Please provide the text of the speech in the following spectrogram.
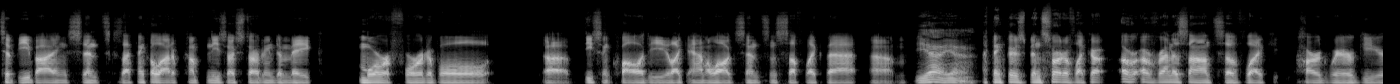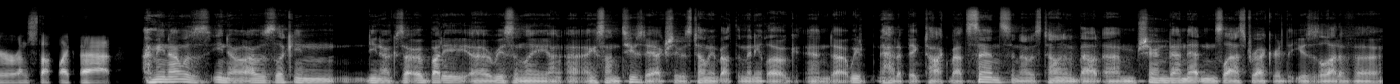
to be buying synths because I think a lot of companies are starting to make more affordable uh, decent quality like analog synths and stuff like that. Um, yeah, yeah. I think there's been sort of like a, a, a, renaissance of like hardware gear and stuff like that. I mean, I was, you know, I was looking, you know, because a buddy uh, recently, uh, I guess on Tuesday actually, was telling me about the Minilogue, and uh, we had a big talk about synths, and I was telling him about um, Sharon Van Etten's last record that uses a lot of, uh,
